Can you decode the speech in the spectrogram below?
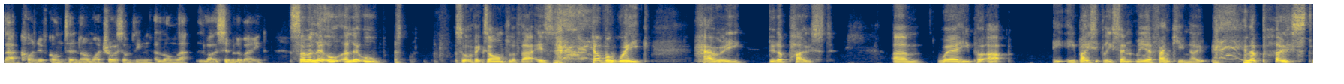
that kind of content. I might try something along that like a similar vein. So a little a little sort of example of that is the other week, Harry did a post um, where he put up, he, he, basically sent me a thank you note in a post.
